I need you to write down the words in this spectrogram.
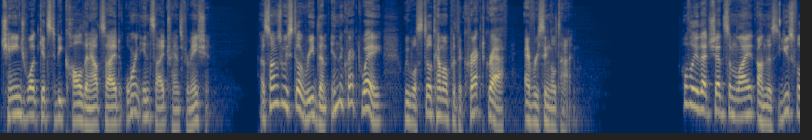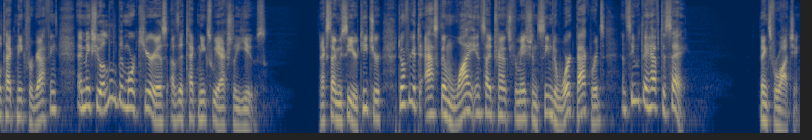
change what gets to be called an outside or an inside transformation. As long as we still read them in the correct way, we will still come up with the correct graph every single time. Hopefully that sheds some light on this useful technique for graphing and makes you a little bit more curious of the techniques we actually use. Next time you see your teacher, don't forget to ask them why inside transformations seem to work backwards and see what they have to say. Thanks for watching.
